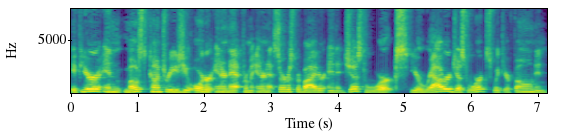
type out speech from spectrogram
If you're in most countries, you order internet from an internet service provider and it just works. Your router just works with your phone and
